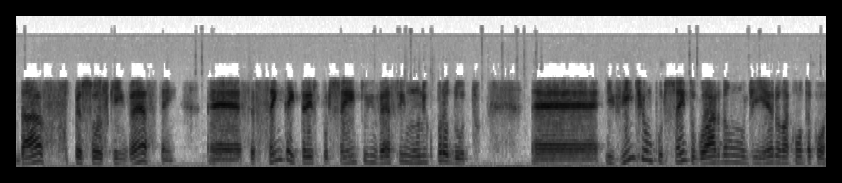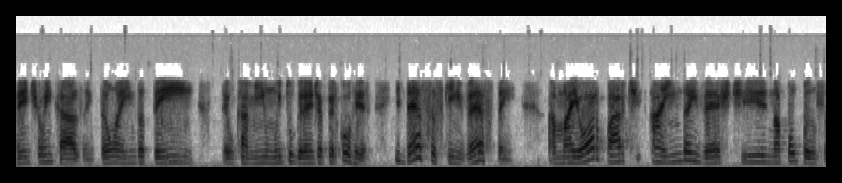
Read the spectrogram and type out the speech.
das pessoas que investem, é, 63% investem em um único produto. É, e 21% guardam o dinheiro na conta corrente ou em casa. Então ainda tem tem um caminho muito grande a percorrer. E dessas que investem, a maior parte ainda investe na poupança.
